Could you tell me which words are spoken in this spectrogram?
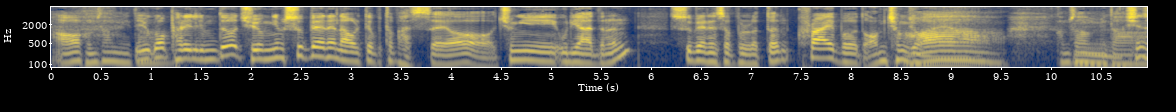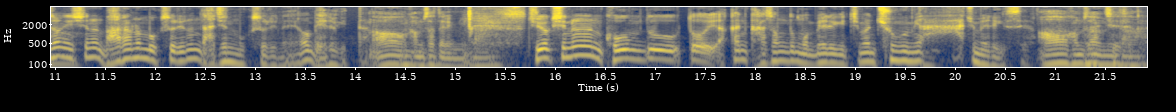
아, 감사합니다. 6581님도 주영님 수변에 나올 때부터 봤어요. 중이 우리 아들은 슈밴에서 불렀던 Cry Bird 엄청 좋아해요. 아, 감사합니다. 음, 신성희 씨는 말하는 목소리는 낮은 목소리네요. 매력 있다. 아, 감사드립니다. 주혁 씨는 고음도 또 약간 가성도 뭐 매력 있지만 중음이 아주 매력 있어요. 아, 제 감사합니다. 생각에.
